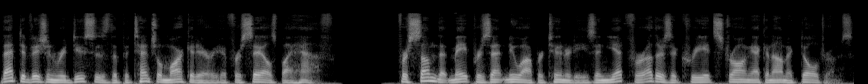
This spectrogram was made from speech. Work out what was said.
That division reduces the potential market area for sales by half. For some, that may present new opportunities, and yet for others, it creates strong economic doldrums.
